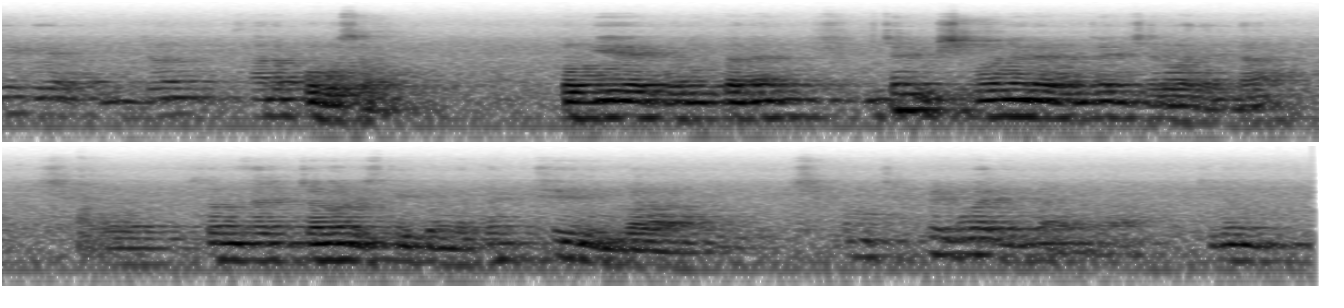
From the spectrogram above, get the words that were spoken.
세계 원전 산업 보고서, 거기에 보니까는 2065년에 원전이 제로가 된다. 어, 저는 사실 저널리스트이기 때문에 팩트인가 한번 체크를 해봐야 되는 거 아닌가. 지금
